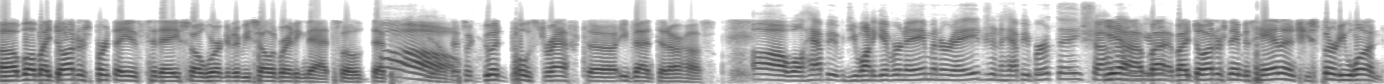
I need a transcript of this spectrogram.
Uh, well, my daughter's birthday is today, so we're going to be celebrating that. So that's oh. you know, that's a good post draft uh, event at our house. Oh well, happy. Do you want to give her name and her age and happy birthday? Shout yeah, my my daughter's name is Hannah, and she's 31.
